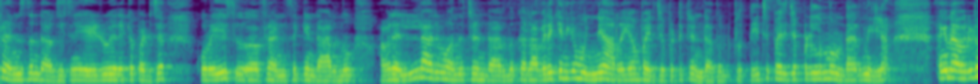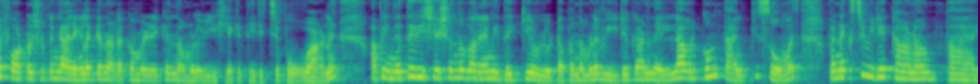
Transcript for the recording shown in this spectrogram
ഫ്രണ്ട്സ് ഉണ്ടായിരുന്നു. ചേച്ചിന് ഏഴുപേരൊക്കെ പഠിച്ച കുറേ ഫ്രണ്ട്സൊക്കെ ഉണ്ടായിരുന്നു. അവരെല്ലാവരും വന്നിട്ടുണ്ടായിരുന്നു. കാരണം അവരൊക്കെ എനിക്ക് മുന്നേ അറിയാൻ പരിചയപ്പെട്ടിട്ടുണ്ട്. അതുകൊണ്ട് പ്രത്യേകിച്ച് പരിചയപ്പെടലൊന്നും ഉണ്ടായിരുന്നില്ല. അങ്ങനെ അവരുടെ ഫോട്ടോഷൂട്ടും കാര്യങ്ങളൊക്കെ നടക്കുമ്പോഴേക്കും നമ്മൾ വീട്ടിലേക്ക് തിരിച്ചു പോവാണ്. അപ്പോൾ ഇന്നത്തെ വിശേഷം എന്ന് പറയാൻ ഇതൊക്കെയുള്ളൂ കേട്ടോ അപ്പോൾ നമ്മളെ വീഡിയോ കാണുന്ന എല്ലാവർക്കും താങ്ക് സോ മച്ച് അപ്പോൾ നെക്സ്റ്റ് വീഡിയോ കാണാം. ബൈ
